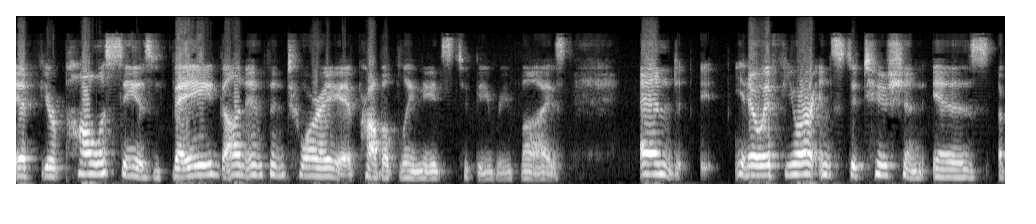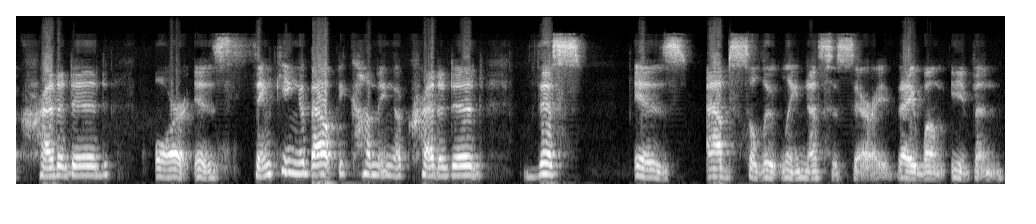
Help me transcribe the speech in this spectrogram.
if your policy is vague on inventory, it probably needs to be revised. And, you know, if your institution is accredited or is thinking about becoming accredited, this is absolutely necessary. They won't even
